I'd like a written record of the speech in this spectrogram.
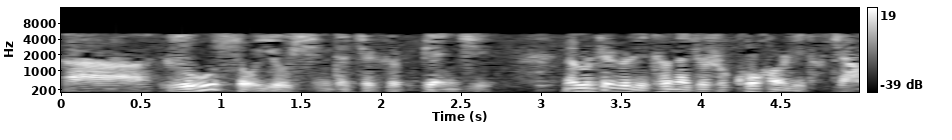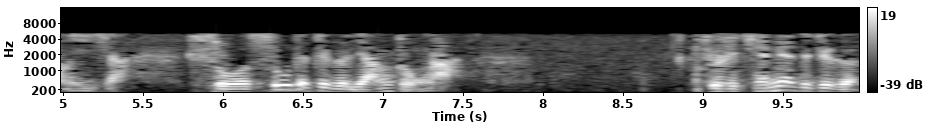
啊如所有形的这个边际。那么这个里头呢，就是括号里头讲了一下，所述的这个两种啊。就是前面的这个，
